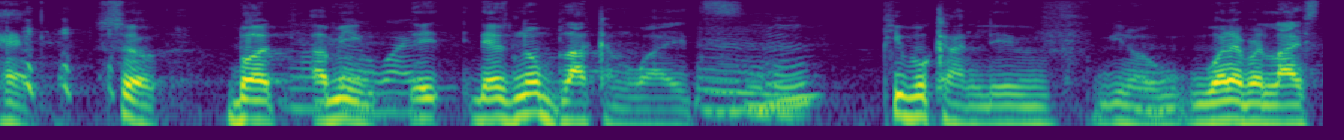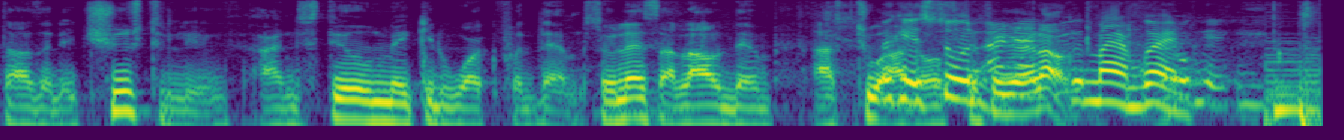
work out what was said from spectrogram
so, but Not I mean, it, there's no black and white. Mm -hmm. People can live, you know, whatever lifestyles that they choose to live and still make it work for them. So let's allow them as two okay, adults so to figure it out. Mariam, go ahead. Okay.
